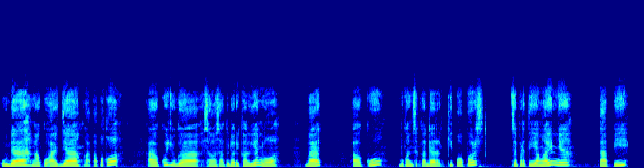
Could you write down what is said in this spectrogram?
Udah, ngaku aja, gak apa-apa kok. Aku juga salah satu dari kalian loh. But, aku bukan sekadar K-popers seperti yang lainnya. Tapi,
